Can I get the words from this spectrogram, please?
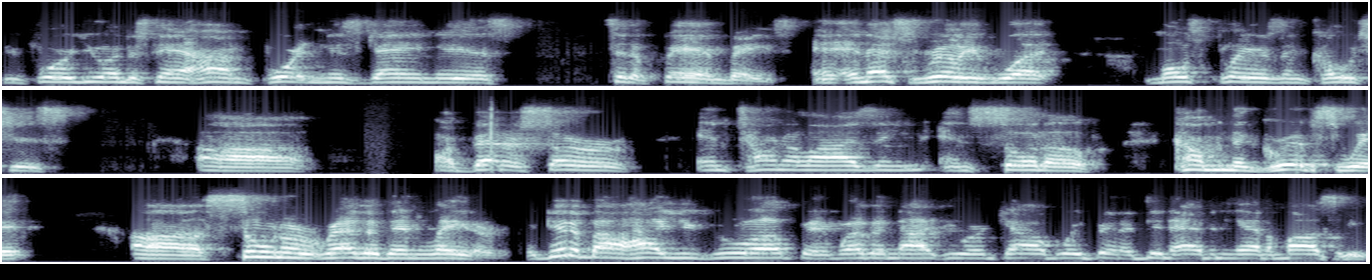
before you understand how important this game is to the fan base. And, and that's really what most players and coaches uh, are better served internalizing and sort of coming to grips with uh, sooner rather than later. Forget about how you grew up and whether or not you were a Cowboy fan or didn't have any animosity.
